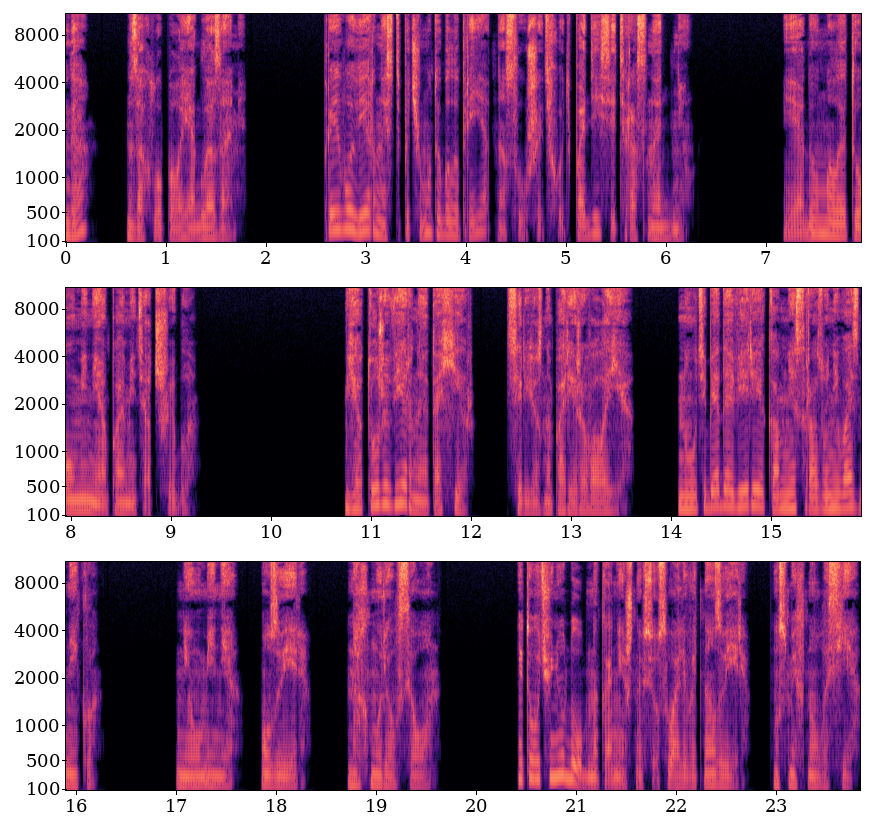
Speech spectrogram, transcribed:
Да, захлопала я глазами. Про его верность почему-то было приятно слушать хоть по десять раз на дню. Я думал, это у меня память отшибла. «Я тоже верная, Тахир», — серьезно парировала я. «Но у тебя доверие ко мне сразу не возникло». «Не у меня, у зверя», — нахмурился он. «Это очень удобно, конечно, все сваливать на зверя», — усмехнулась я.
